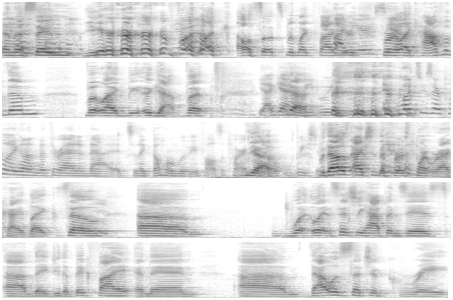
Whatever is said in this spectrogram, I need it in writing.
in the same year, but like also it's been like five, Five years, years, for yeah. like half of them. But like the yeah, but Yeah, again, Yeah. We, we, once we start pulling on the thread of that, it's like the whole movie falls apart. Yeah, so but that was actually the first point where I cried. Like, so, um, what what essentially happens is um, they do the big fight, and then um, that was such a great,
